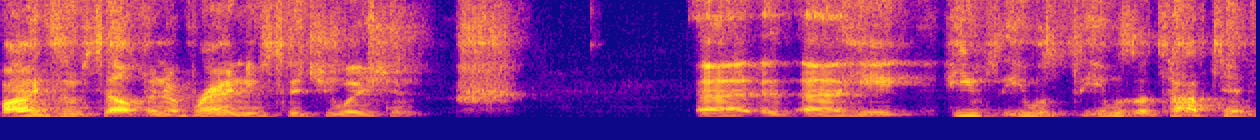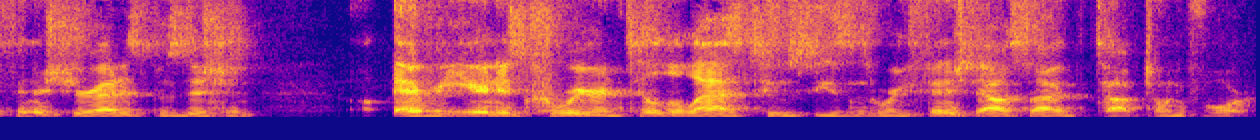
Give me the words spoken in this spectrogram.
finds himself in a brand new situation. Uh, uh, he he he was he was a top ten finisher at his position every year in his career until the last two seasons, where he finished outside the top twenty four.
